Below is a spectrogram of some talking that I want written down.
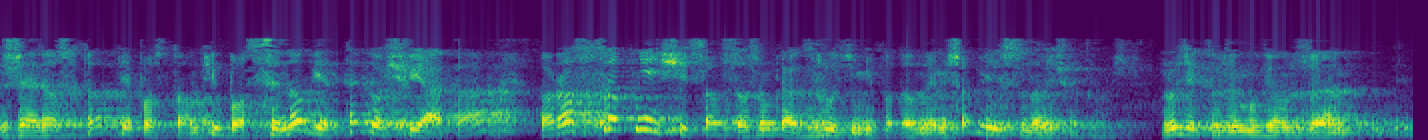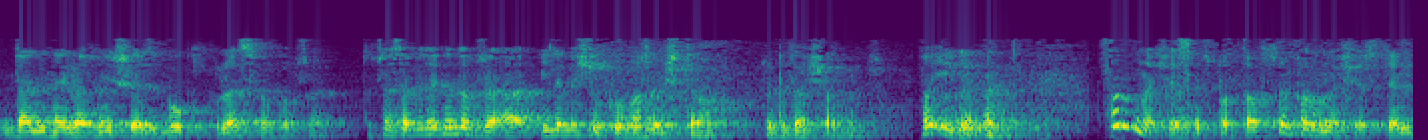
że roztropnie postąpił, bo synowie tego świata roztropniejsi są w stosunkach z ludźmi podobnymi sobie niż synowie światłości. Ludzie, którzy mówią, że dla nich najważniejszy jest Bóg i Królestwo Boże, to trzeba sobie powiedzieć, no dobrze, a ile wysiłku włożyłeś to, żeby to osiągnąć? No ile? Porównaj się z tym sportowcem, porównaj się z tym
